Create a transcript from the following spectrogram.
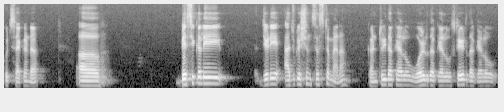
ਕੁਝ ਸੈਕਿੰਡ ਆ। ਬੇਸਿਕਲੀ ਜਿਹੜੀ ਐਜੂਕੇਸ਼ਨ ਸਿਸਟਮ ਹੈ ਨਾ ਕੰਟਰੀ ਦਾ ਕਹਿ ਲਓ ਵਰਲਡ ਦਾ ਕਹਿ ਲਓ ਸਟੇਟ ਦਾ ਕਹਿ ਲਓ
